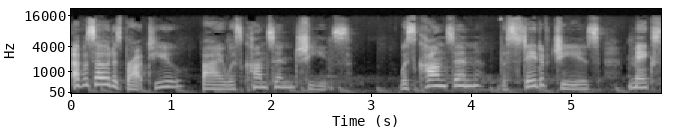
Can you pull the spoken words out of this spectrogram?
episode is brought to you by Wisconsin Cheese. Wisconsin, the state of cheese, makes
